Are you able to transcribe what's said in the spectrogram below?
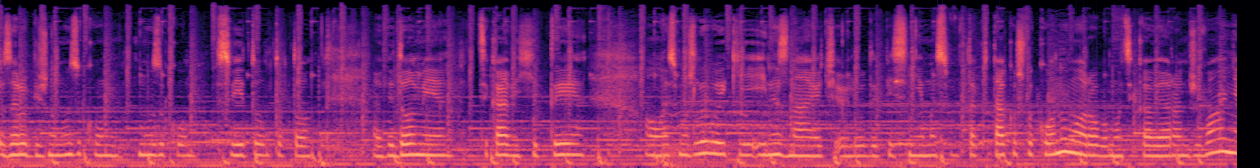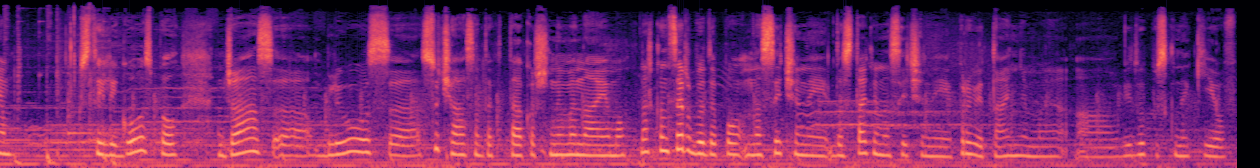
зарубіжну музику, музику світу, тобто відомі цікаві хіти. Ось, можливо, які і не знають люди пісні. Ми так, також виконуємо, робимо цікаві аранжування. В стилі госпел, джаз, е, блюз, е, сучасно так також не минаємо. Наш концерт буде насичений, достатньо насичений привітаннями від випускників,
